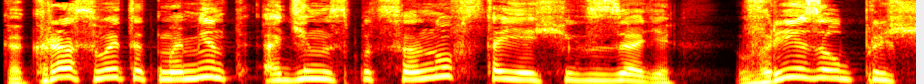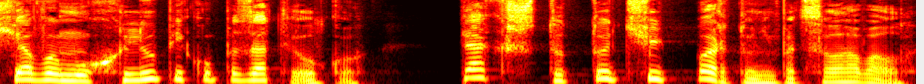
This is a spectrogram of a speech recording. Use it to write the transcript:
Как раз в этот момент один из пацанов, стоящих сзади, врезал прыщавому хлюпику по затылку, так, что тот чуть парту не поцеловал.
